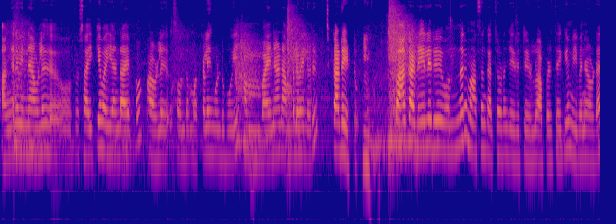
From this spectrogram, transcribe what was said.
അങ്ങനെ പിന്നെ അവൾ സഹിക്ക വയ്യാണ്ടായപ്പം അവൾ സ്വന്തം മക്കളെയും കൊണ്ടുപോയി വയനാട് അമ്പലവയിലൊരു ഒരു കടയിട്ടു അപ്പൊ ആ കടയിലൊരു ഒന്നര മാസം കച്ചവടം ചെയ്തിട്ടേ ഉള്ളൂ. അപ്പോഴത്തേക്കും ഇവൻ അവിടെ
